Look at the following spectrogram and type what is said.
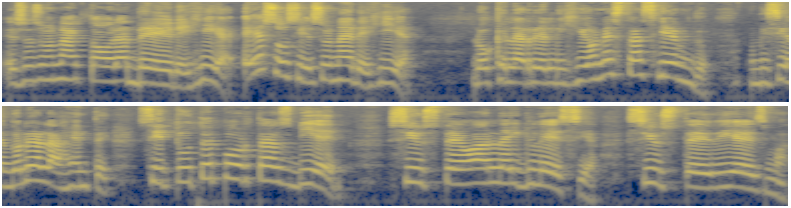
eso es un acto ahora de herejía. Eso sí es una herejía. Lo que la religión está haciendo, diciéndole a la gente, si tú te portas bien, si usted va a la iglesia, si usted diezma,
